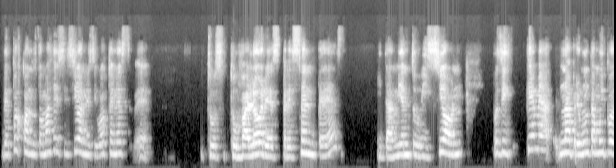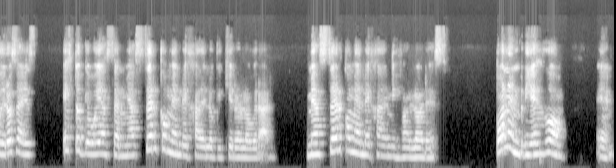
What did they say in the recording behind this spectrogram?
después cuando tomás decisiones y vos tenés eh, tus, tus valores presentes y también tu visión? Pues sí, ¿qué me, una pregunta muy poderosa es, ¿esto que voy a hacer me acerca o me aleja de lo que quiero lograr? ¿Me acerca o me aleja de mis valores? ¿Pone en riesgo eh,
